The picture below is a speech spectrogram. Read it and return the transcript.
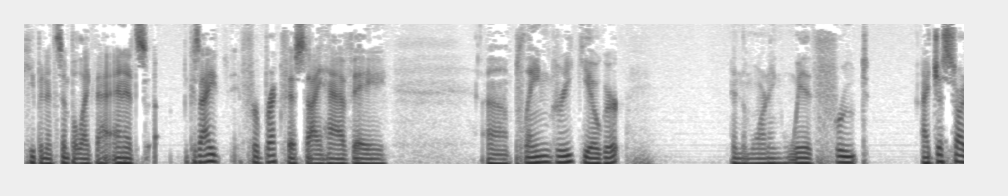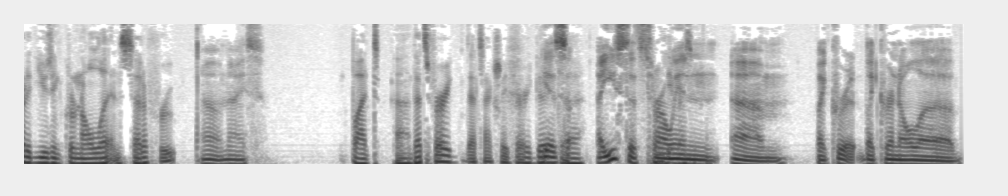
Keeping it simple like that, and it's because I for breakfast I have a uh, plain Greek yogurt in the morning with fruit. I just started using granola instead of fruit, Oh, nice. but uh, that's very that's actually very good. Yes, uh, I used to throw in um, like gr- like granola,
